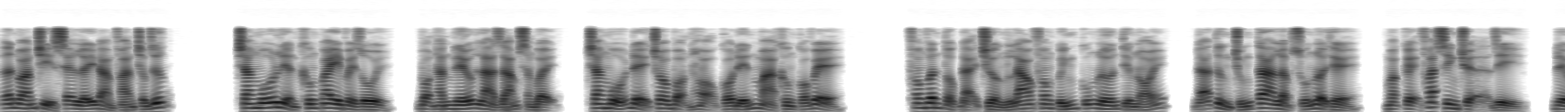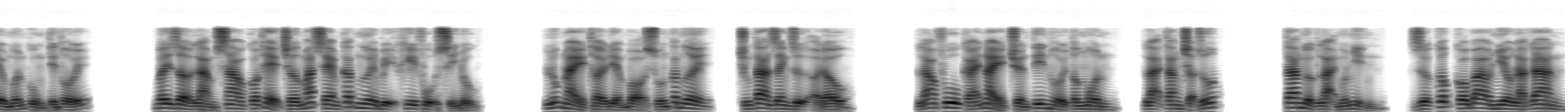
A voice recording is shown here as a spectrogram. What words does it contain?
ân đoán chỉ sẽ lấy đàm phán chấm dứt. Trang mỗ liền không quay về rồi, bọn hắn nếu là dám sảng bậy, trang mỗ để cho bọn họ có đến mà không có về. Phong vân tộc đại trường lao phong quýnh cũng lớn tiếng nói, đã từng chúng ta lập xuống lời thề, mặc kệ phát sinh chuyện gì, đều muốn cùng tiến thối. Bây giờ làm sao có thể trơ mắt xem các ngươi bị khi phụ xỉ nhục? Lúc này thời điểm bỏ xuống các ngươi, chúng ta danh dự ở đâu? Lao phu cái này truyền tin hồi tông môn, lại tăng trợ giúp. Ta ngược lại muốn nhìn dược cốc có bao nhiêu lá gan,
